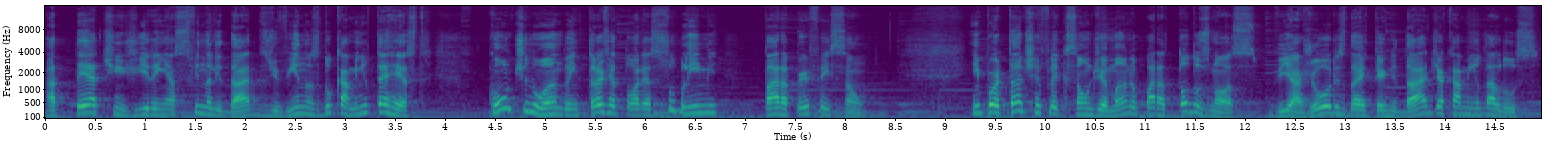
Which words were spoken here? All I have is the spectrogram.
até atingirem as finalidades divinas do caminho terrestre, continuando em trajetória sublime para a perfeição. Importante reflexão de Emmanuel para todos nós, viajores da eternidade a caminho da luz.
